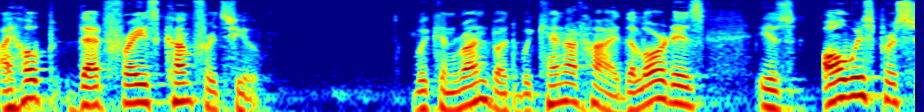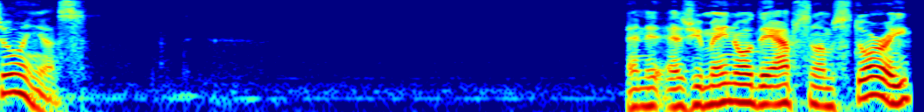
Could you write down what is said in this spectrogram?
I hope that phrase comforts you. We can run, but we cannot hide. The Lord is, is always pursuing us. And as you may know the Absalom story,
